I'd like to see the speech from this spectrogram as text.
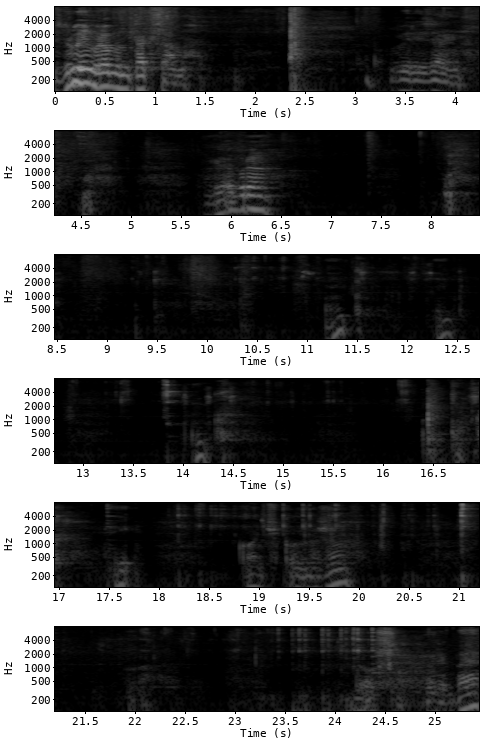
З другим робимо так само. Вирізаємо ребра. Так, так, так. Так. І кончиком ножа. Довше ребер.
